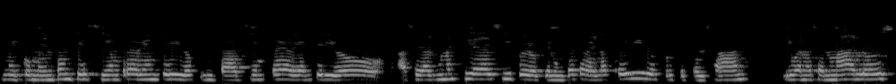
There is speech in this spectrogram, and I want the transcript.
me comentan que siempre habían querido pintar, siempre habían querido hacer alguna actividad así, pero que nunca se habían atrevido porque pensaban iban a ser malos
